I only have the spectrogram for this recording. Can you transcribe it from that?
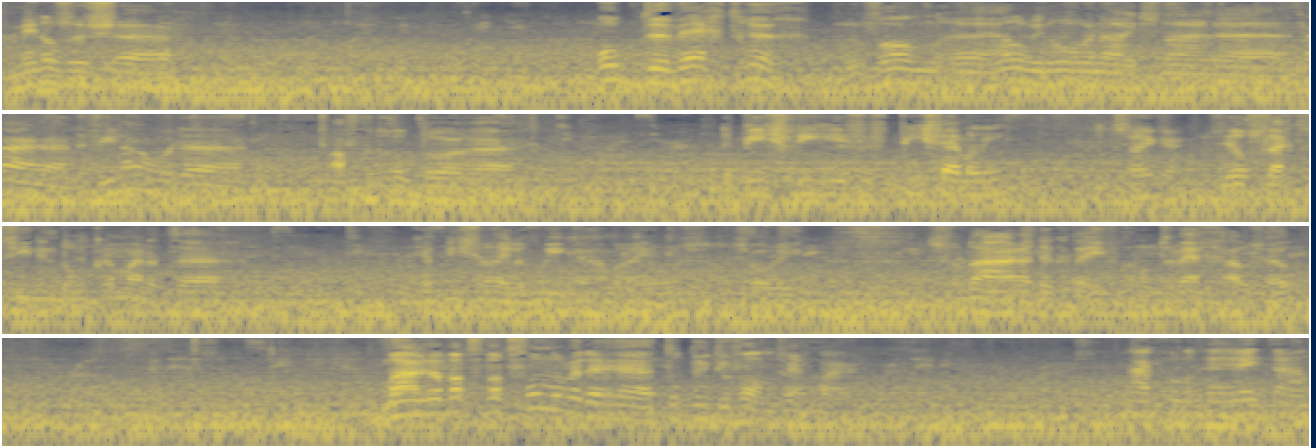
Inmiddels dus op de weg terug van eh, Halloween Horror Nights naar, eh, naar eh, de villa. We worden afgedropt door eh, de Peace, Family. Zeker. Het is heel slecht te zien in het donker, maar dat, eh, ik heb niet zo'n hele goede camera jongens. Sorry. Dus vandaar dat ik het even op de weg hou zo. Maar wat, wat vonden we er tot nu toe van, zeg maar? Nou, ik vond er geen reet aan.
